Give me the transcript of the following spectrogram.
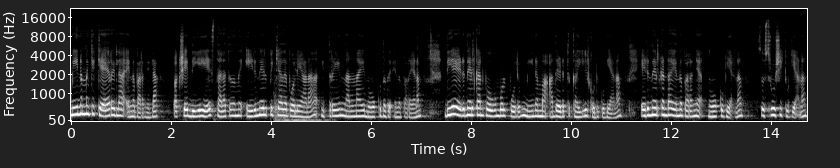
മീനമ്മയ്ക്ക് കെയറില്ല എന്ന് പറഞ്ഞില്ല. പക്ഷേ ദിയയെ സ്ഥലത്ത് നിന്ന് എഴുന്നേൽപ്പിക്കാതെ പോലെയാണ് ഇത്രയും നന്നായി നോക്കുന്നത് എന്ന് പറയണം. ദിയ എഴുന്നേൽക്കാൻ പോകുമ്പോൾ പോലും മീനമ്മ അതെടുത്ത് കയ്യിൽ കൊടുക്കുകയാണ്. എഴുന്നേൽക്കണ്ട എന്ന് പറഞ്ഞ് നോക്കുകയാണ് ശുശ്രൂഷിക്കുകയാണ്.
